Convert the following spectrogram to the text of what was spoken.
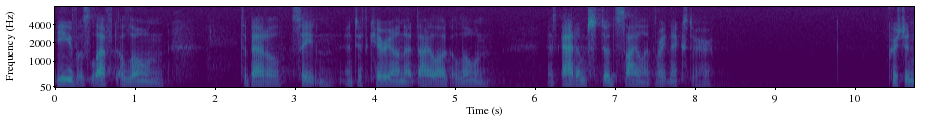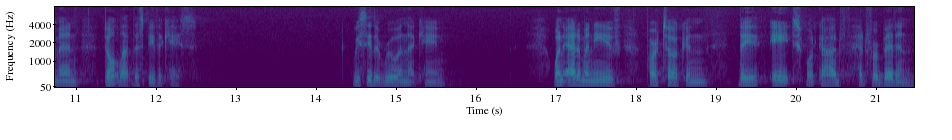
Eve was left alone to battle Satan and to carry on that dialogue alone as Adam stood silent right next to her. Christian men, don't let this be the case. We see the ruin that came. When Adam and Eve partook and they ate what God had forbidden,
